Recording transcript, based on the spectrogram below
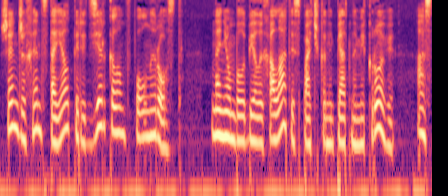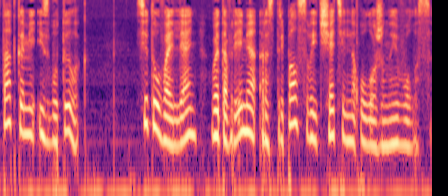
Шенджихен стоял перед зеркалом в полный рост. На нем был белый халат, испачканный пятнами крови, а остатками из бутылок. Ситу Вайлянь в это время растрепал свои тщательно уложенные волосы.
